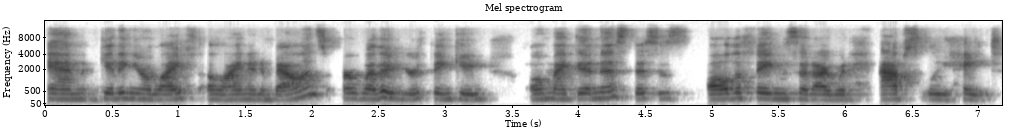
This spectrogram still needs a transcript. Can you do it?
and getting your life aligned and in balance, or whether you're thinking, oh my goodness, this is all the things that I would absolutely hate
